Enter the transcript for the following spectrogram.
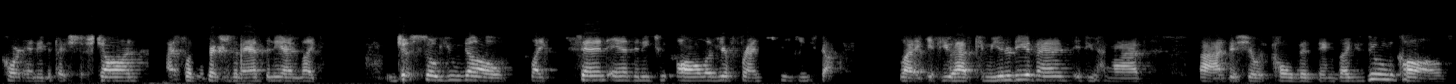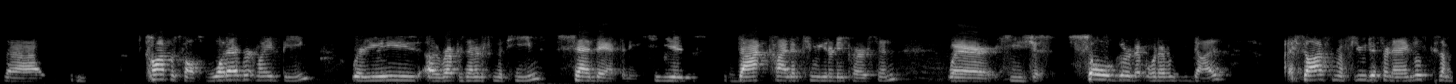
Courtney, I need the pictures of Sean. I flipped the pictures of Anthony. I'm like, just so you know, like, send Anthony to all of your French speaking stuff. Like, if you have community events, if you have uh, this year with COVID, things like Zoom calls, uh, conference calls, whatever it might be, where you need a representative from the team, send Anthony. He is that kind of community person where he's just so good at whatever he does. I saw it from a few different angles because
